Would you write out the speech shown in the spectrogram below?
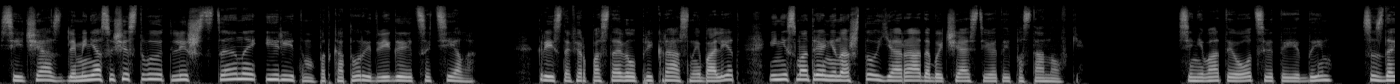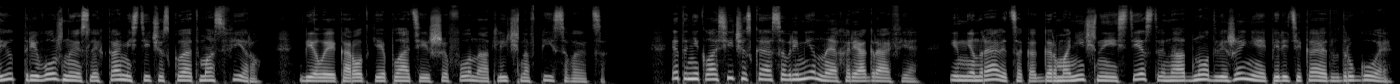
Сейчас для меня существуют лишь сцена и ритм, под который двигается тело. Кристофер поставил прекрасный балет, и, несмотря ни на что, я рада быть частью этой постановки. Синеватые отцветы и дым создают тревожную слегка мистическую атмосферу. Белые короткие платья из шифона отлично вписываются. Это не классическая, а современная хореография, и мне нравится, как гармонично и естественно одно движение перетекает в другое.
